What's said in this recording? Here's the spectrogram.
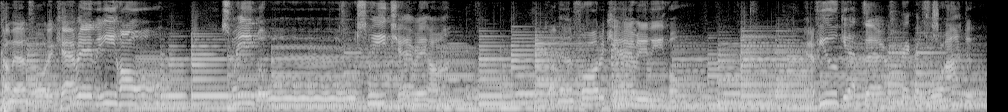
coming for to carry me home. Swing low, sweet chariot, coming for to carry me home. And if you get there before I do,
